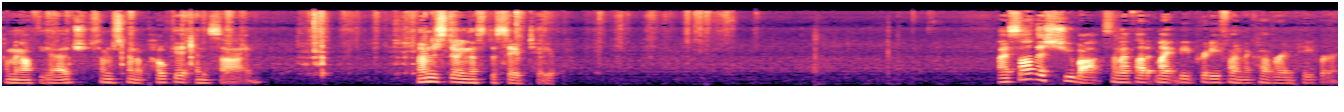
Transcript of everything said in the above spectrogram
coming off the edge, so I'm just going to poke it inside. I'm just doing this to save tape. I saw this shoebox and I thought it might be pretty fun to cover in paper.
